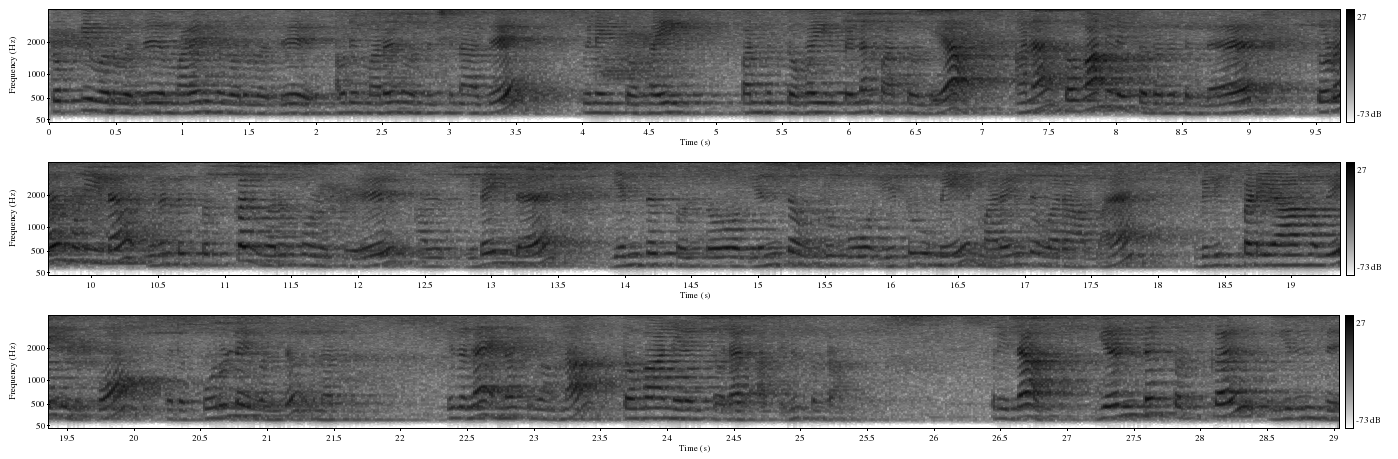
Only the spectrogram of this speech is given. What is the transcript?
தொக்கி வருவது மறைந்து வருவது அப்படி மறைந்து வந்துச்சுன்னா அது வினைத்தொகை பண்புத்தொகை இப்பெல்லாம் பார்த்தோம் இல்லையா? ஆனால் தொகாநிலை தொடர்களில் தொடர்மொழியில் இரண்டு சொற்கள் வரும்பொழுது அதுக்கு இடையில் எந்த சொல்லோ எந்த உருவோ எதுவுமே மறைந்து வராமல் வெளிப்படையாகவே இருக்கும். ஒரு பொருளை வந்து உணர்த்தும். இதுதான் என்ன சொல்லுவாங்கன்னா தொகாநிலை தொடர் அப்படின்னு சொல்கிறாங்க புரியுதா? இரண்டு சொற்கள் இருந்து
